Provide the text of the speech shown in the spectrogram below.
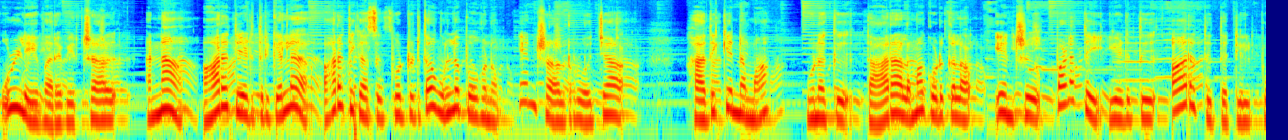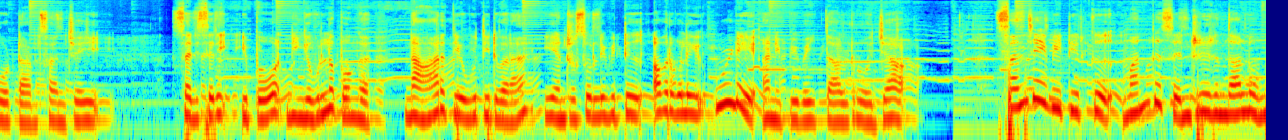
உள்ளே வரவேற்றாள். அண்ணா ஆரத்தி எடுத்திருக்கல ஆரத்தி காசு போட்டுட்டு தான் உள்ள போகணும் என்றாள் ரோஜா. அதுக்கு என்னம்மா உனக்கு தாராளமா கொடுக்கலாம் என்று பணத்தை எடுத்து ஆரத்தி தட்டில் போட்டான் சஞ்சய். சரி சரி இப்போ நீங்க உள்ள போங்க. நான் ஆரத்தியை ஊத்திட்டு வரேன் என்று சொல்லிவிட்டு அவர்களை உள்ளே அனுப்பி வைத்தாள் ரோஜா. சஞ்சய் வீட்டிற்கு வந்து சென்றிருந்தாலும்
